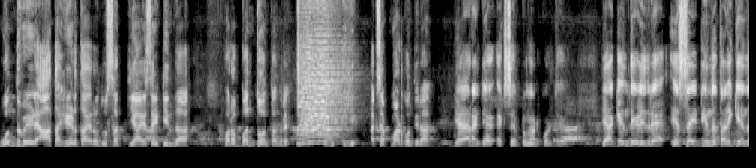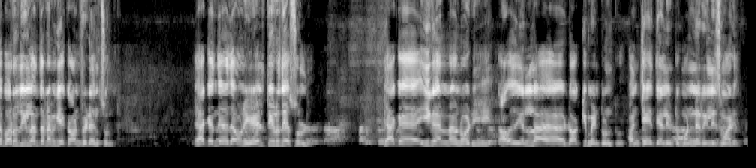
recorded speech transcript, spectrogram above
ಒಂದು ವೇಳೆ ಆತ ಹೇಳ್ತಾ ಇರೋದು ಸತ್ಯ, ಎಸ್ ಐ ಟಿಯಿಂದ ಹೊರ ಬಂತು ಅಂತಂದ್ರೆ ಅಕ್ಸೆಪ್ಟ್ ಮಾಡ್ಕೊಂತೀರಾ? ಗ್ಯಾರಂಟಿ ಅಕ್ಸೆಪ್ಟ್ ಮಾಡ್ಕೊಳ್ತೇವೆ. ಯಾಕೆ ಅಂತ ಹೇಳಿದ್ರೆ ಎಸ್ ಐ ಟಿಯಿಂದ ತನಿಖೆಯಿಂದ ಬರುವುದಿಲ್ಲ ಅಂತ ನಮಗೆ ಕಾನ್ಫಿಡೆನ್ಸ್ ಉಂಟು. ಯಾಕೆಂತ ಹೇಳಿದ್ರೆ, ಅವನು ಹೇಳ್ತಿರೋದೇ ಸುಳ್ಳು. ಯಾಕೆ, ಈಗ ನಾವು ನೋಡಿ ಅವ ಎಲ್ಲ ಡಾಕ್ಯುಮೆಂಟ್ ಉಂಟು, ಪಂಚಾಯತಿಯಲ್ಲಿ ಉಂಟು ಮೊನ್ನೆ ರಿಲೀಸ್ ಮಾಡಿದ್ರು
